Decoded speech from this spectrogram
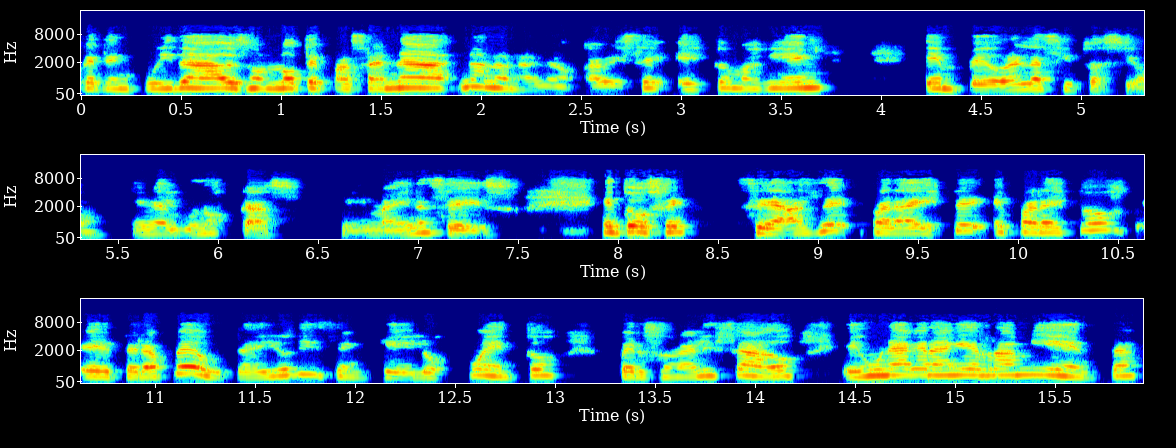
que ten cuidado, eso no te pasa nada. No, no, no, no. A veces esto más bien empeora la situación, en algunos casos. Imagínense eso. Entonces, se hace para, este, eh, para estos terapeutas, ellos dicen que los cuentos personalizados es una gran herramienta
